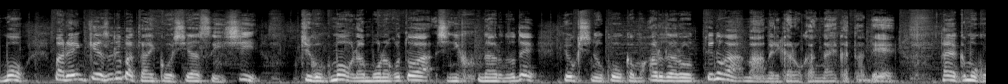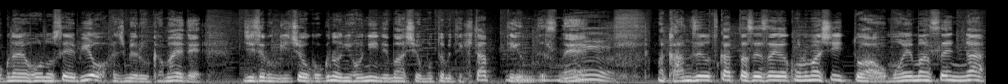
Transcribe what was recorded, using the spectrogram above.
も、まあ、連携すれば対抗しやすいし中国も乱暴なことはしにくくなるので抑止の効果もあるだろうっていうのが、まあ、アメリカの考え方で早くも国内法の整備を始める構えで G7 議長国の日本に根回しを求めてきたっていうんですね。まあ、関税を使った制裁が好ましいとは思えませんが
